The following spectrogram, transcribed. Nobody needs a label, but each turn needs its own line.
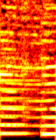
Musik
